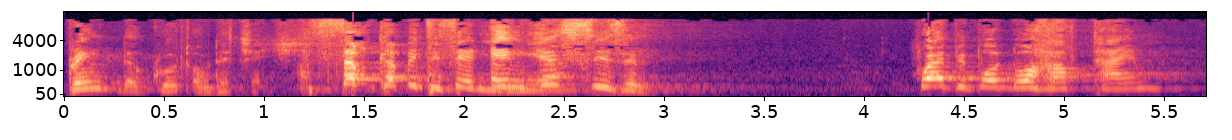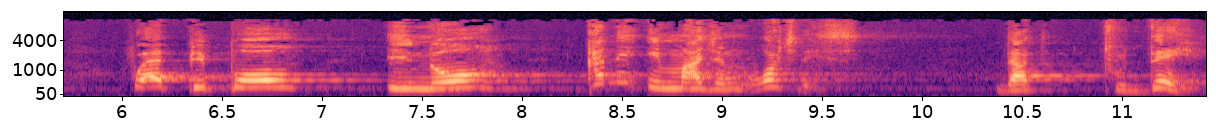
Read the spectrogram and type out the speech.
bring the growth of the church. bi te sɛ In this season, where people don't have time, where people, you know, can you imagine? Watch this. That today,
